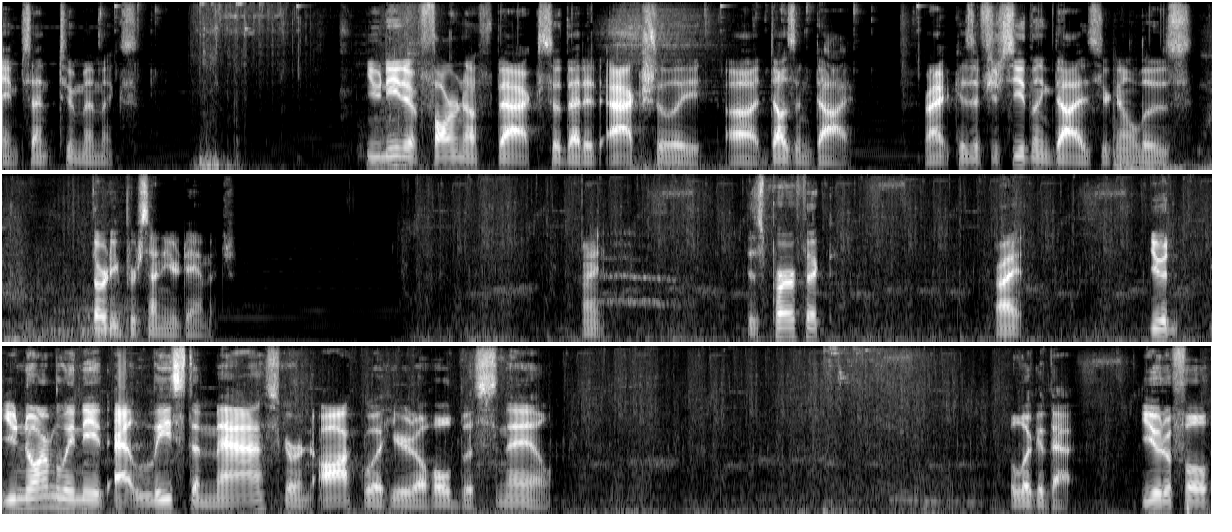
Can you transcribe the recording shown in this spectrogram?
Game sent two mimics. You need it far enough back so that it actually uh, doesn't die, right? Because if your seedling dies, you're gonna lose 30% of your damage. Right? Is perfect. Right? You would you normally need at least a mask or an aqua here to hold the snail. But look at that. Beautiful.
